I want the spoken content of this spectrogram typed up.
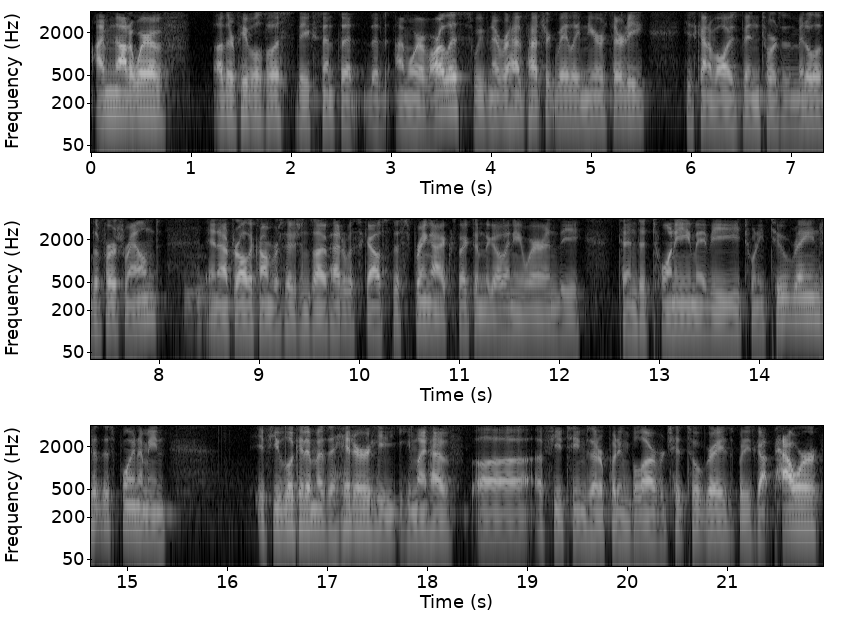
I'm not aware of other people's lists to the extent that, that I'm aware of our lists. We've never had Patrick Bailey near 30. He's kind of always been towards the middle of the first round. And after all the conversations I've had with scouts this spring, I expect him to go anywhere in the 10 to 20, maybe 22 range at this point. I mean, if you look at him as a hitter, he, he might have uh, a few teams that are putting below average hit tool grades, but he's got power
